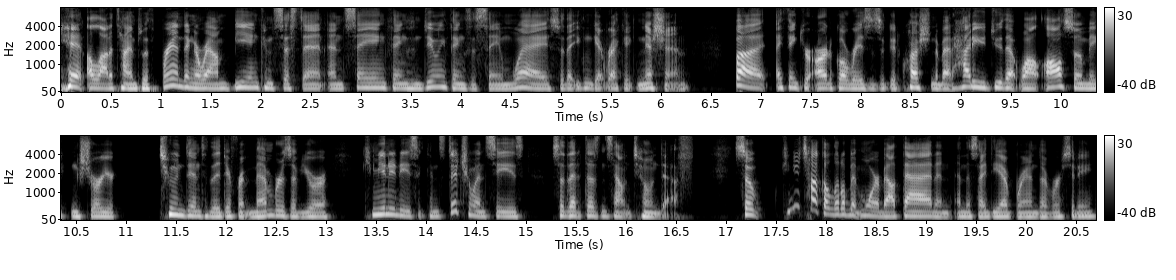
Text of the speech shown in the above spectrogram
hit a lot of times with branding around being consistent and saying things and doing things the same way so that you can get recognition. But I think your article raises a good question about how do you do that while also making sure you're tuned into the different members of your communities and constituencies so that it doesn't sound tone deaf. So, can you talk a little bit more about that and, and this idea of brand diversity?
